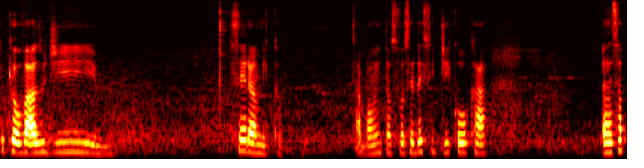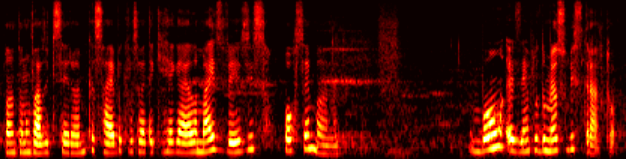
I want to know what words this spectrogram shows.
do que o vaso de cerâmica, tá bom? Então, se você decidir colocar essa planta num vaso de cerâmica, saiba que você vai ter que regar ela mais vezes por semana. Um bom exemplo do meu substrato, ó.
